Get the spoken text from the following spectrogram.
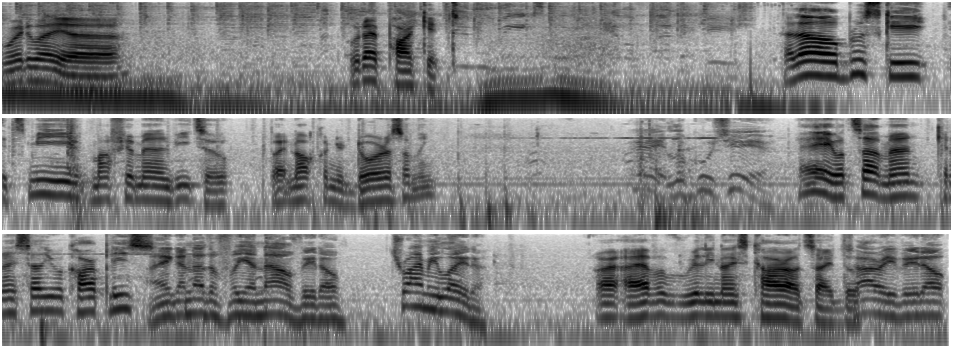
Where do I, uh... Where do I park it? Hello, Bruski. It's me, Mafia Man Vito. Do I knock on your door or something? Hey, look who's here. Hey, what's up, man? Can I sell you a car, please? I ain't got nothing for you now, Vito. Try me later. Alright, I have a really nice car outside, though. Sorry, Vito.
